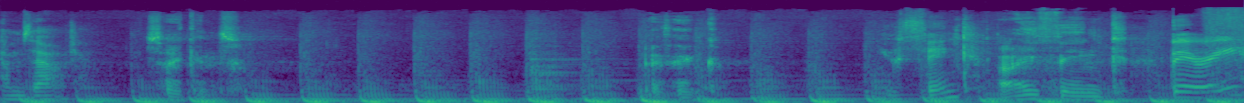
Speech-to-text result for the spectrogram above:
Comes out? Seconds. I think. You think? I think. Barry? Barry,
